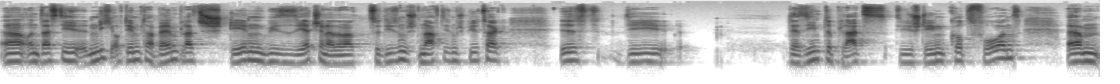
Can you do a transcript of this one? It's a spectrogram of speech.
Äh, und dass die nicht auf dem Tabellenplatz stehen, wie sie jetzt stehen. Also nach, zu diesem, nach diesem Spieltag ist die der siebte Platz, die stehen kurz vor uns. Ähm,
